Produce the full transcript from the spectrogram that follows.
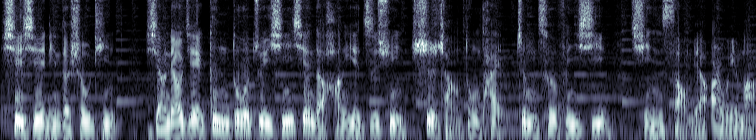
谢谢您的收听。想了解更多最新鲜的行业资讯、市场动态、政策分析，请扫描二维码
